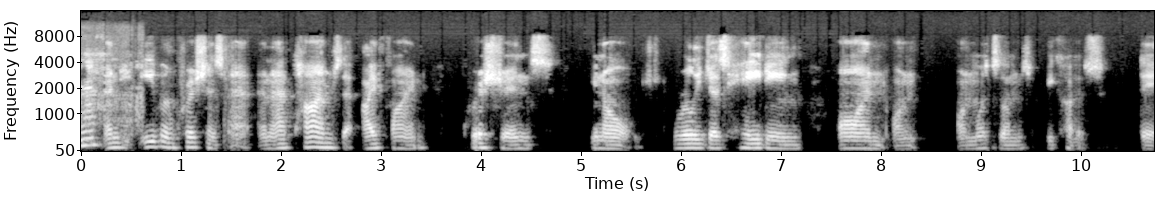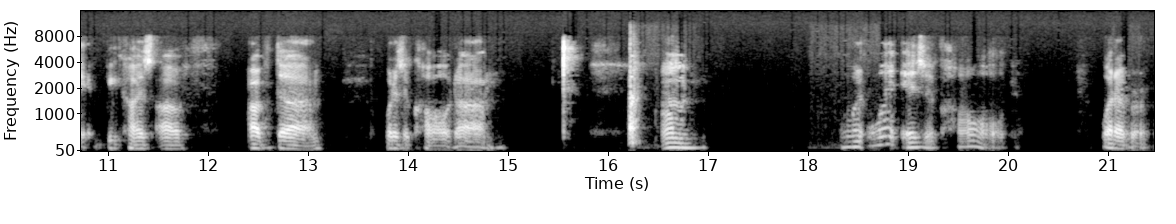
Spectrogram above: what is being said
Mhm. and even Christians and, and at times that I find Christians, you know, really just hating on on on Muslims because they because of of the what is it called um um what what is it called? Whatever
